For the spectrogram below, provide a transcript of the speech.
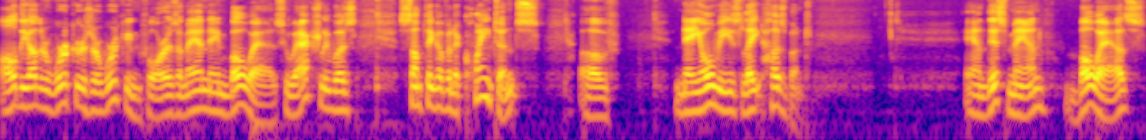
all the other workers are working for is a man named Boaz, who actually was something of an acquaintance of Naomi's late husband. And this man, Boaz,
